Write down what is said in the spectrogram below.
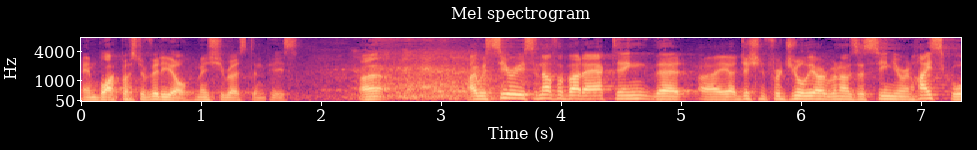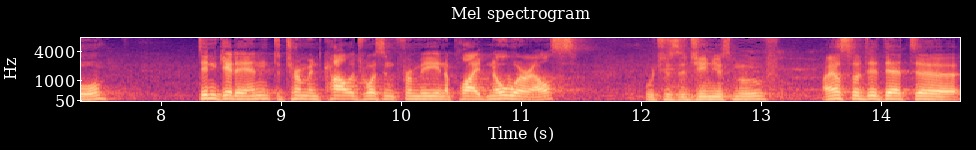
and Blockbuster Video. May she rest in peace. Uh, I was serious enough about acting that I auditioned for Juilliard when I was a senior in high school. Didn't get in, determined college wasn't for me, and applied nowhere else, which was a genius move. I also did that uh,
